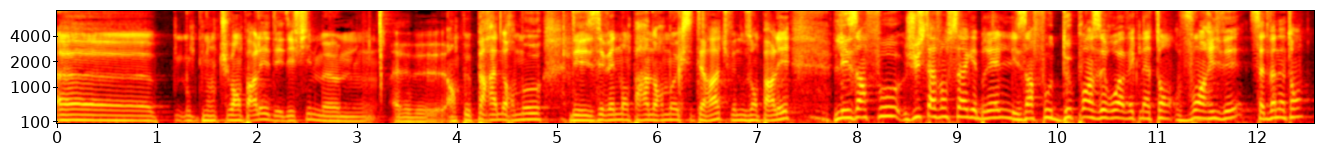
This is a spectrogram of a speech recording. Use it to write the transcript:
euh, donc tu vas en parler, des, des films euh, euh, un peu paranormaux, des événements paranormaux, etc. Tu vas nous en parler. Les infos, juste avant ça, Gabriel, les infos 2.0 avec Nathan vont arriver. Ça te va, Nathan?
